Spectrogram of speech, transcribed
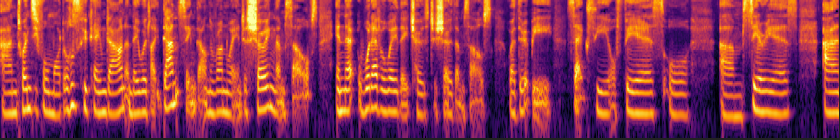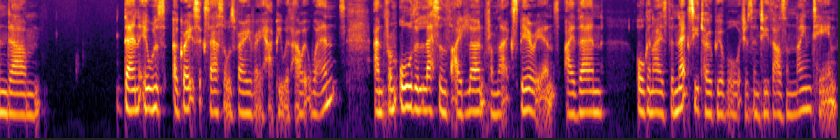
and 24 models who came down and they were like dancing down the runway and just showing themselves in their, whatever way they chose to show themselves, whether it be sexy or fierce or um, serious. And um, then it was a great success. I was very, very happy with how it went. And from all the lessons that I learned from that experience, I then organized the next Utopia Ball, which was in 2019.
